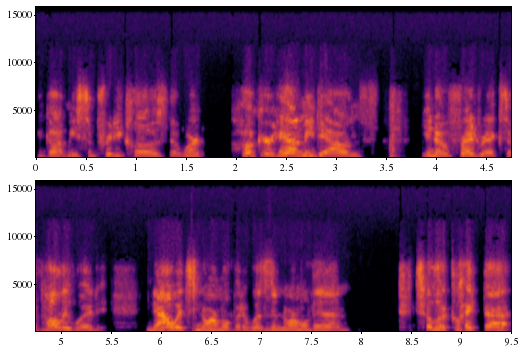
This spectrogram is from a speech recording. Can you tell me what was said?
and got me some pretty clothes that weren't hooker hand-me-downs, you know, Fredericks of Hollywood. Now it's normal, but it wasn't normal then to look like that.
